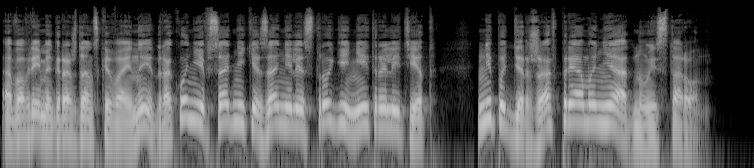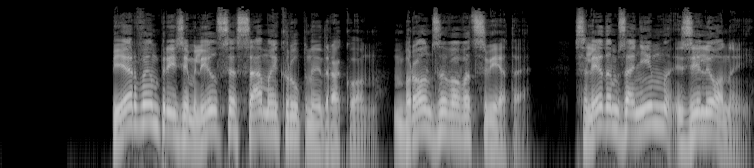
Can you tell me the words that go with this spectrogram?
А во время гражданской войны драконьи всадники заняли строгий нейтралитет – не поддержав прямо ни одну из сторон. Первым приземлился самый крупный дракон, бронзового цвета. Следом за ним зеленый,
